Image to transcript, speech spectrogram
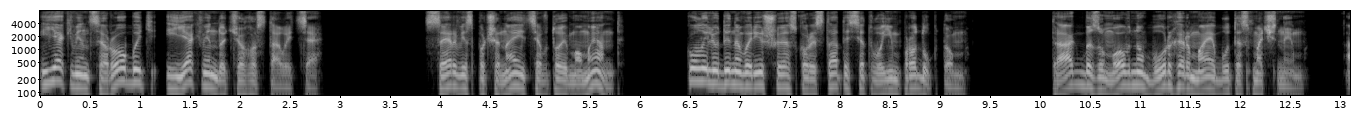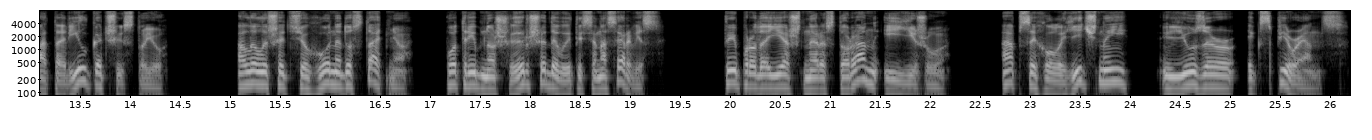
як він це робить і як він до цього ставиться. Сервіс починається в той момент, коли людина вирішує скористатися твоїм продуктом. Так, безумовно, бургер має бути смачним, а тарілка чистою. Але лише цього недостатньо потрібно ширше дивитися на сервіс. Ти продаєш не ресторан і їжу, а психологічний user experience.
